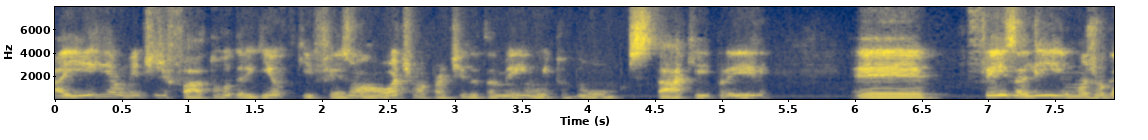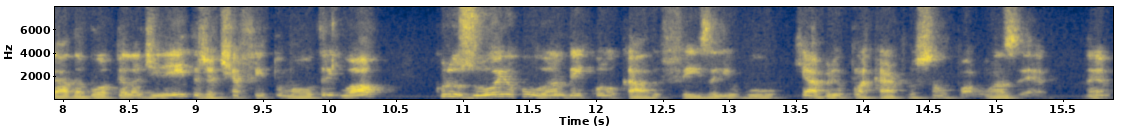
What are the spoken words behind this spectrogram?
aí realmente, de fato, o Rodriguinho, que fez uma ótima partida também, muito bom destaque aí para ele, é, fez ali uma jogada boa pela direita, já tinha feito uma outra igual, cruzou e o Juan, bem colocado, fez ali o gol que abriu o placar para o São Paulo, 1 a 0 né?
